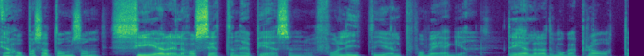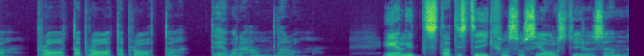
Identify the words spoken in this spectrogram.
Jag hoppas att de som ser eller har sett den här pjäsen får lite hjälp på vägen. Det gäller att våga prata. Prata, prata, prata. Det är vad det handlar om. Enligt statistik från Socialstyrelsen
